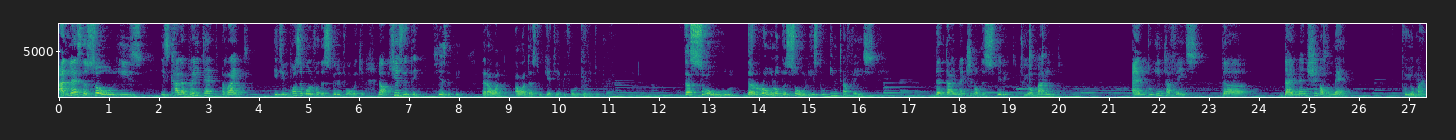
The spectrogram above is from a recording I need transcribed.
Unless the soul is, is calibrated right, it's impossible for the spirit to awaken. Now, here's the thing. Here's the thing that I want I want us to get here before we get into prayer. The soul, the role of the soul is to interface the dimension of the spirit to your mind and to interface the dimension of man to your mind.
